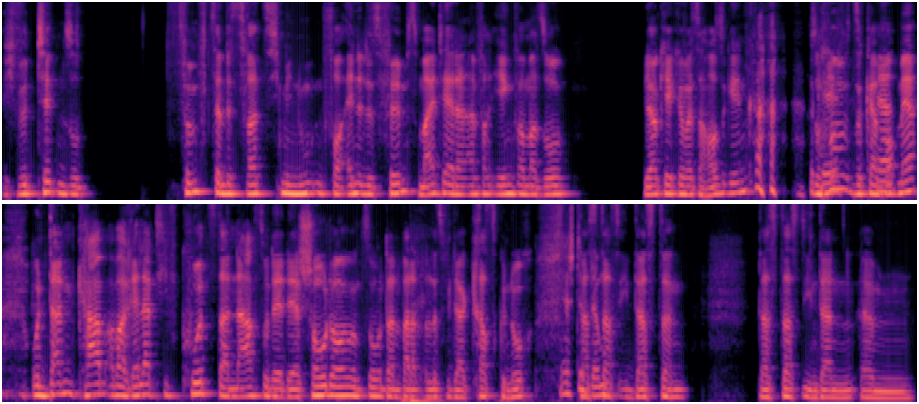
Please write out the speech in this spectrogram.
ich würde tippen, so 15 bis 20 Minuten vor Ende des Films meinte er dann einfach irgendwann mal so, ja, okay, können wir jetzt nach Hause gehen? okay. so, so kein ja. Bock mehr. Und dann kam aber relativ kurz danach so der, der Showdown und so und dann war das alles wieder krass genug, ja, stimmt, dass, dass ihn das dann, dass das ihn dann ähm,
